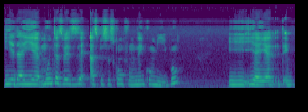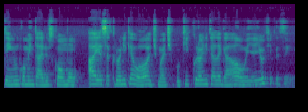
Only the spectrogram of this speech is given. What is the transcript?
e daí, muitas vezes, as pessoas confundem comigo. E, e aí é, tem, tem comentários como, ai, ah, essa crônica é ótima, tipo, que crônica legal. E aí eu fico assim,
